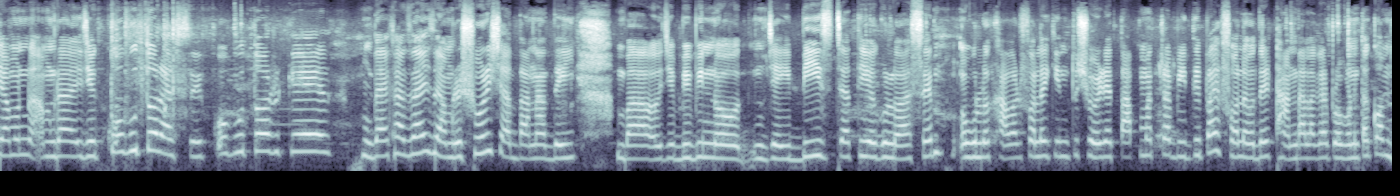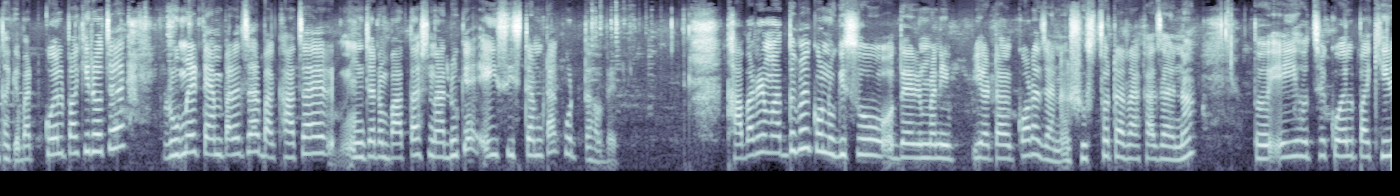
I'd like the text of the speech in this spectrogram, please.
যেমন আমরা এই যে কবুতর আছে, কবুতরকে দেখা যায় যে আমরা সরিষার দানা দেই বা ওই যে বিভিন্ন যেই বীজ জাতীয়গুলো আছে, ওগুলো খাওয়ার ফলে কিন্তু শরীরের তাপমাত্রা বৃদ্ধি পায়, ফলে ওদের ঠান্ডা লাগার প্রবণতা কম থাকে। বাট কোয়েল পাখির হচ্ছে রুমের টেম্পারেচার বা খাঁচায় যেন বাতাস না ঢুকে এই সিস্টেমটা করতে হবে। খাবারের মাধ্যমে কোনো কিছু ওদের মানে ইয়েটা করা যায় না, সুস্থটা রাখা যায় না। তো এই হচ্ছে কোয়েল পাখির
